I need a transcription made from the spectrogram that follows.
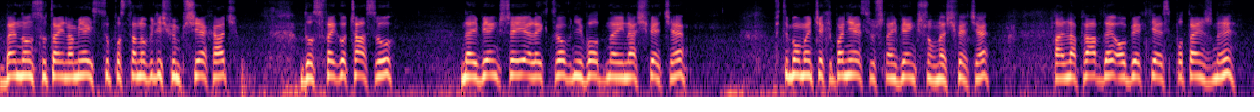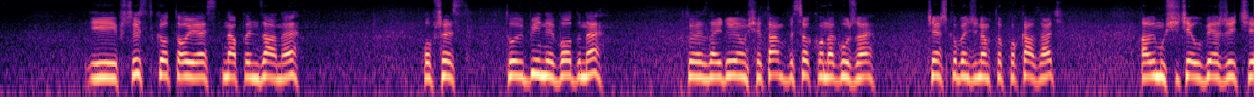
Będąc tutaj na miejscu, postanowiliśmy przyjechać do swego czasu największej elektrowni wodnej na świecie. W tym momencie chyba nie jest już największą na świecie, ale naprawdę obiekt jest potężny i wszystko to jest napędzane poprzez turbiny wodne, które znajdują się tam wysoko na górze. Ciężko będzie nam to pokazać, ale musicie uwierzyć e,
